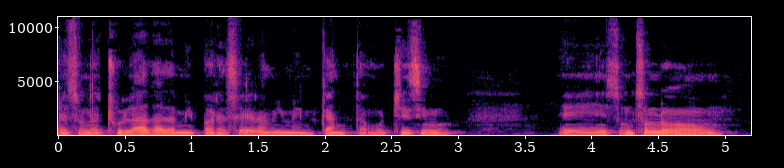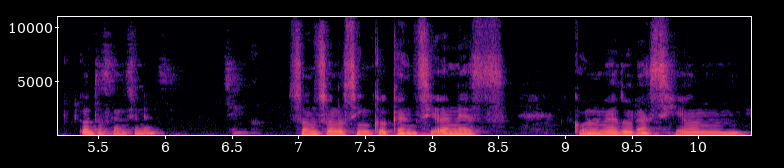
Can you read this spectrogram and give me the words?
es una chulada de mi parecer, a mí me encanta muchísimo. Eh, son solo... ¿Cuántas canciones? Son solo cinco canciones con una duración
